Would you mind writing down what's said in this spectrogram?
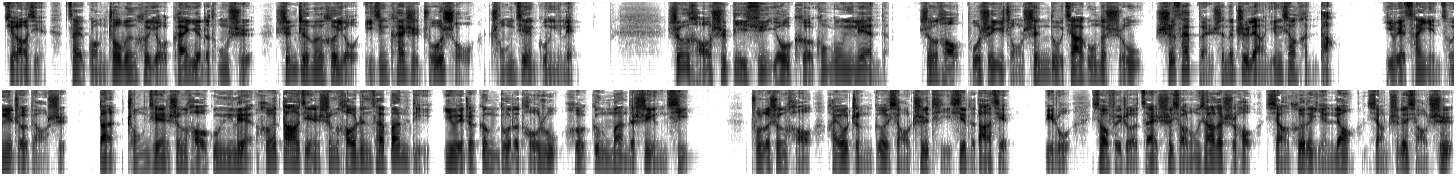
据了解，在广州文和友开业的同时，深圳文和友已经开始着手重建供应链。生蚝是必须有可控供应链的。生蚝不是一种深度加工的食物，食材本身的质量影响很大。一位餐饮从业者表示。但重建生蚝供应链和搭建生蚝人才班底，意味着更多的投入和更慢的适应期。除了生蚝，还有整个小吃体系的搭建。比如，消费者在吃小龙虾的时候，想喝的饮料、想吃的小吃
